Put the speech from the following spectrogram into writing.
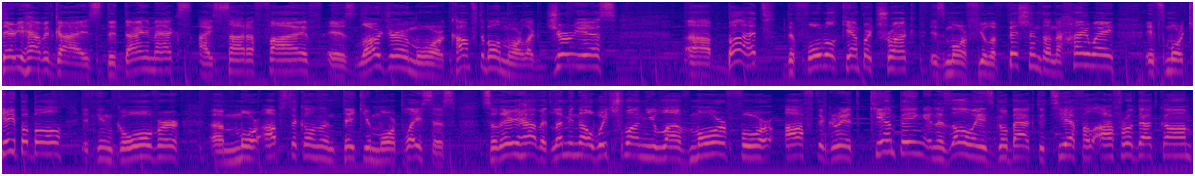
There you have it guys. The Dynamax Isata 5 is larger, more comfortable, more luxurious. Uh, but the four-wheel camper truck is more fuel efficient on the highway. It's more capable. It can go over uh, more obstacles and take you more places. So there you have it. Let me know which one you love more for off-the-grid camping. And as always, go back to tfloffroad.com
